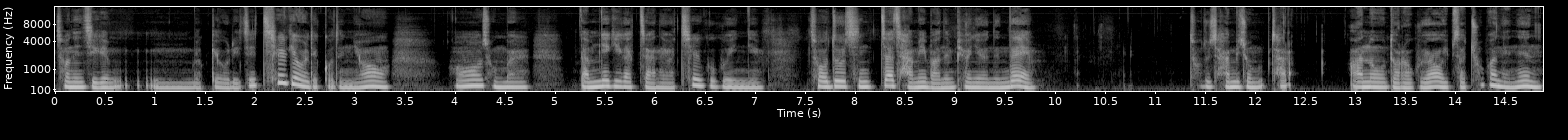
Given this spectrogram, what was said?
저는 지금 음, 몇 개월이지? 7개월 됐거든요. 어, 정말 남 얘기 같지 않아요. 7992님. 저도 진짜 잠이 많은 편이었는데 저도 잠이 좀 잘 안 오더라고요. 입사 초반에는.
